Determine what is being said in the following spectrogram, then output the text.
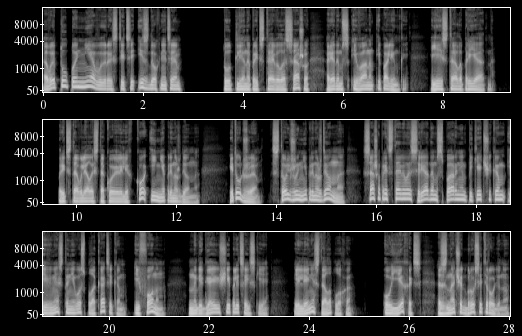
вы тупо не вырастете и сдохнете. Тут Лена представила Сашу рядом с Иваном и Полинкой. Ей стало приятно представлялось такое легко и непринужденно. И тут же, столь же непринужденно, Саша представилась рядом с парнем-пикетчиком и вместо него с плакатиком и фоном набегающие полицейские, и Лене стало плохо. Уехать значит бросить родину,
